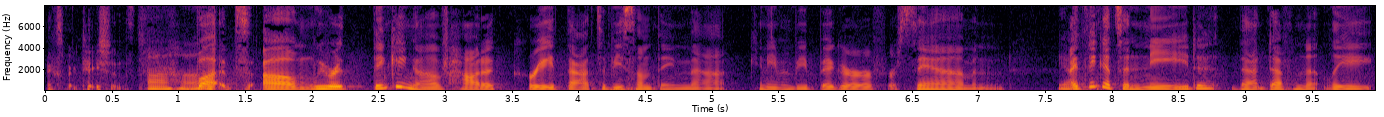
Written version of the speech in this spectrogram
expectations. Uh-huh. But um, we were thinking of how to create that to be something that can even be bigger for Sam, and Yeah. I think it's a need that definitely,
